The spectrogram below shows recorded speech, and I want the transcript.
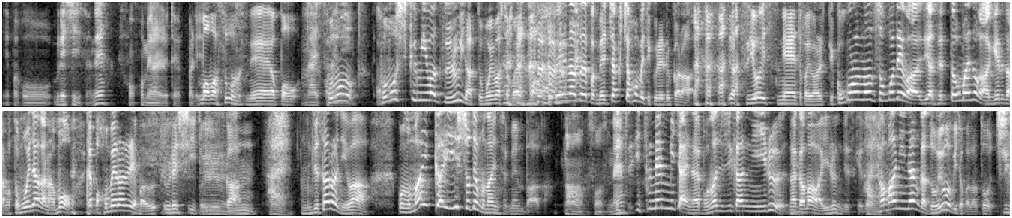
やっぱこう、嬉しいですよね。ほ褒められるとやっぱり。まあまあそうですねやっぱこのこの仕組みはずるいなって思いましたもんやっぱ トレーナーさんやっぱめちゃくちゃ褒めてくれるから「いや強いっすね」とか言われて心の底ではいや絶対お前の方が上げるだろうと思いながらもやっぱ褒められればう嬉しいというか、うんはい。でさらにはこの毎回一緒でもないんですよメンバーが。ああ、そうですいね。つ一面みたいなやっぱ同じ時間にいる仲間はいるんですけど、はいはい。たまになんか土曜日とかだと違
